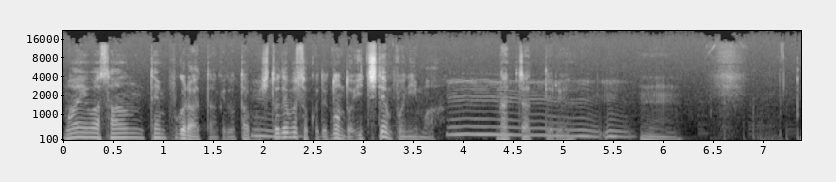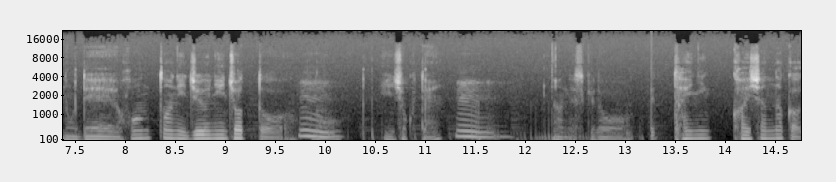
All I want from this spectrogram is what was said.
前は3店舗ぐらいあったんだけど多分人手不足でどんどん1店舗に今、ななっちゃってる。うんうんので本当に10人ちょっとのうん。飲食店うん。うんなんですけど絶対に会社の中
